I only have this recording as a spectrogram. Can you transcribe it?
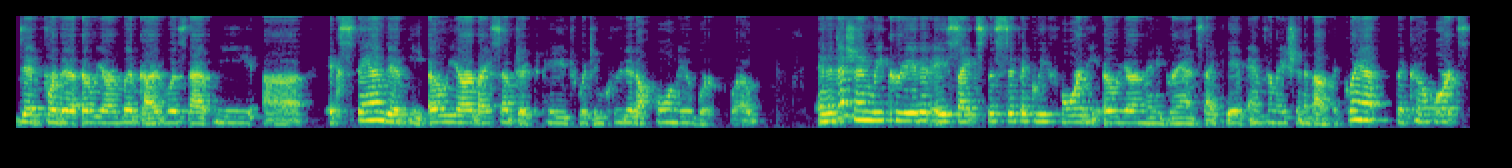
did for the OER LibGuide was that we uh, expanded the OER by subject page, which included a whole new workflow. In addition, we created a site specifically for the OER mini grants that gave information about the grant, the cohorts,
